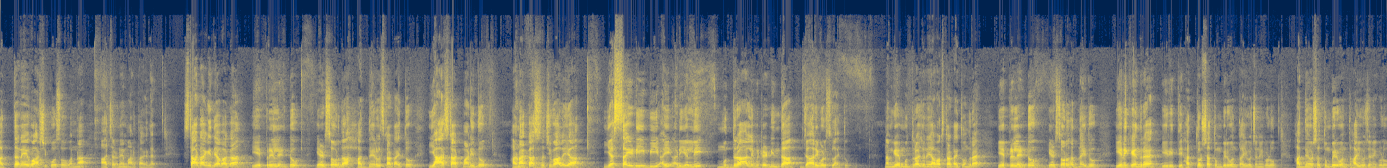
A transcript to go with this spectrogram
ಹತ್ತನೇ ವಾರ್ಷಿಕೋತ್ಸವವನ್ನು ಆಚರಣೆ ಮಾಡ್ತಾ ಇದೆ. ಸ್ಟಾರ್ಟ್ ಆಗಿದ್ದು ಯಾವಾಗ? ಏಪ್ರಿಲ್ ಎಂಟು ಎರಡು ಸಾವಿರದ ಹದಿನೈದರಲ್ಲಿ ಸ್ಟಾರ್ಟ್ ಆಯಿತು. ಯಾರು ಸ್ಟಾರ್ಟ್ ಮಾಡಿದ್ದು? ಹಣಕಾಸು ಸಚಿವಾಲಯ S I D B I ಅಡಿಯಲ್ಲಿ ಮುದ್ರಾ ಲಿಮಿಟೆಡ್ನಿಂದ ಜಾರಿಗೊಳಿಸಲಾಯಿತು. ನಮಗೆ ಮುದ್ರಾ ಯೋಜನೆ ಯಾವಾಗ ಸ್ಟಾರ್ಟ್ ಆಯಿತು ಅಂದರೆ? ಏಪ್ರಿಲ್ ಎಂಟು ಎರಡು ಸಾವಿರದ ಹದಿನೈದು. ಏನಕ್ಕೆ ಅಂದರೆ ಈ ರೀತಿ ಹತ್ತು ವರ್ಷ ತುಂಬಿರುವಂತಹ ಯೋಜನೆಗಳು, ಹದಿನೈದು ವರ್ಷ ತುಂಬಿರುವಂತಹ ಯೋಜನೆಗಳು,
